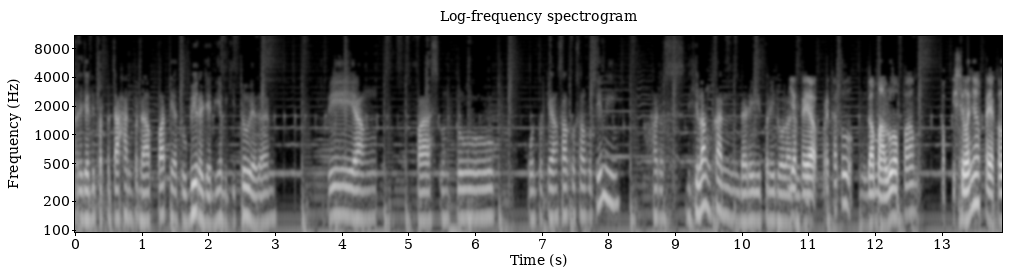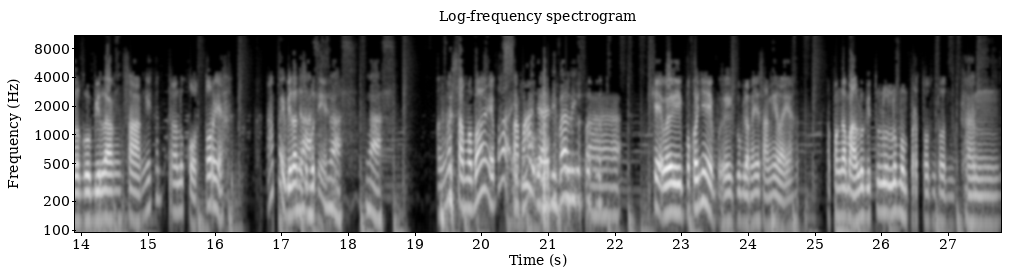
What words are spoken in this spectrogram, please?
terjadi perpecahan pendapat ya Tubir jadinya begitu ya kan. Tapi yang pas untuk untuk yang Salfus-Salfus ini harus dihilangkan dari peridolan Ya ini. kayak mereka tuh nggak malu apa istilahnya apa ya kalau gue bilang sange kan terlalu kotor ya. Apa ya bilangnya ngas, sebutnya? ya? ngas, ngas. Enggak sama baik pak. sama Itu- aja dibalik pak kayak pokoknya ya gue bilang aja sange lah ya apa nggak malu gitu lu lu mempertontonkan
